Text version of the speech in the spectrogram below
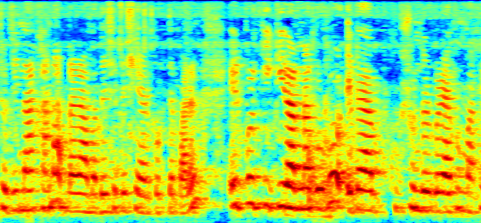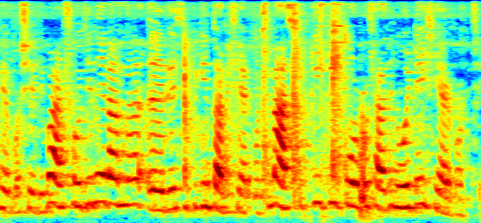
সজিনা খান, আপনারা আমাদের সাথে শেয়ার করতে পারেন। এরপর কি কি রান্না করব, এটা খুব সুন্দর করে এখন মাখিয়ে বসিয়ে দিব। আর সজিনের রান্নার রেসিপি কিন্তু আমি শেয়ার করছি না। আজকে কী কী করব সারাদিন ওইটাই শেয়ার করছি।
